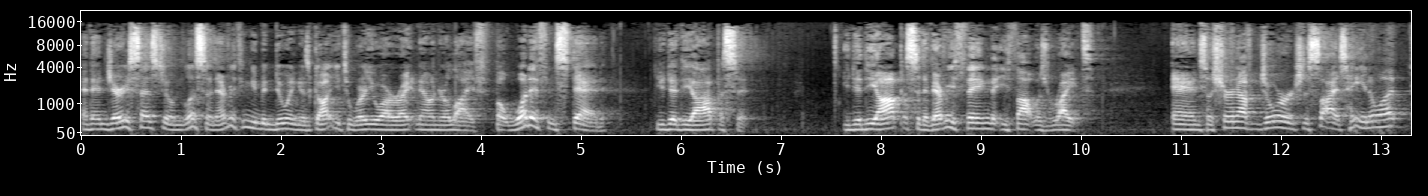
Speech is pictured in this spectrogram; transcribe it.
And then Jerry says to him, Listen, everything you've been doing has got you to where you are right now in your life. But what if instead you did the opposite? You did the opposite of everything that you thought was right. And so, sure enough, George decides, Hey, you know what?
